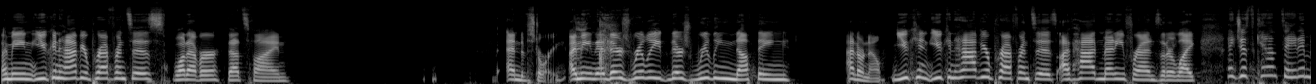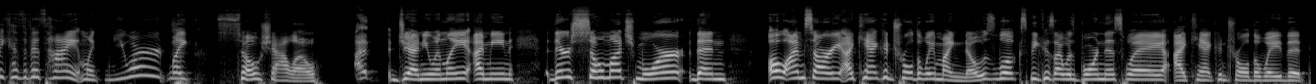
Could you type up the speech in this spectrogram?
I mean, you can have your preferences, whatever. That's fine. End of story. I mean, there's really there's really nothing I don't know. You can you can have your preferences. I've had many friends that are like, I just can't date him because of his height. I'm like, you are like so shallow. I, Genuinely. I mean, there's so much more than Oh, I'm sorry. I can't control the way my nose looks because I was born this way. I can't control the way that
